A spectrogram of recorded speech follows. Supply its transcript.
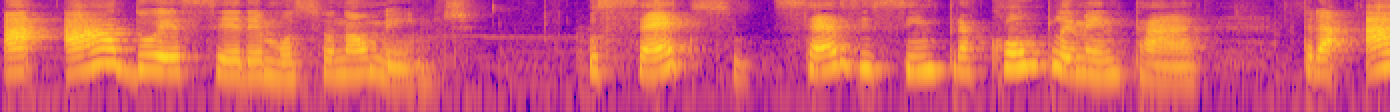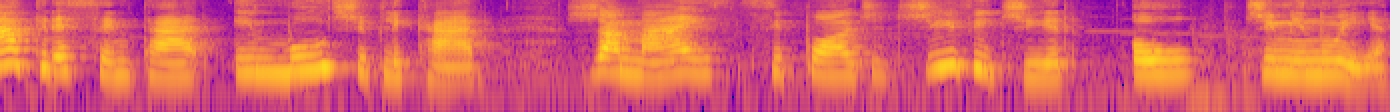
a adoecer emocionalmente. O sexo serve sim para complementar, para acrescentar e multiplicar. Jamais se pode dividir ou diminuir.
